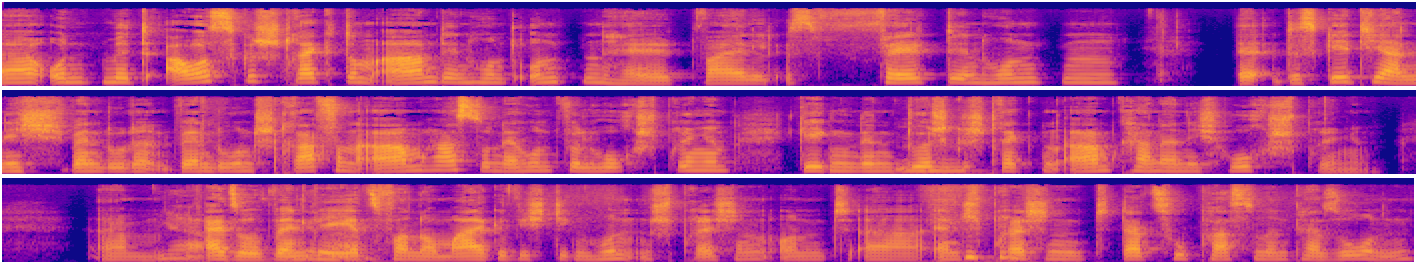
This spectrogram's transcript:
Äh, und mit ausgestrecktem Arm den Hund unten hält, weil es fällt den Hunden, äh, das geht ja nicht, wenn du, wenn du einen straffen Arm hast und der Hund will hochspringen, gegen den mhm. durchgestreckten Arm kann er nicht hochspringen. Ähm, ja, also wenn genau. wir jetzt von normalgewichtigen Hunden sprechen und äh, entsprechend dazu passenden Personen.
